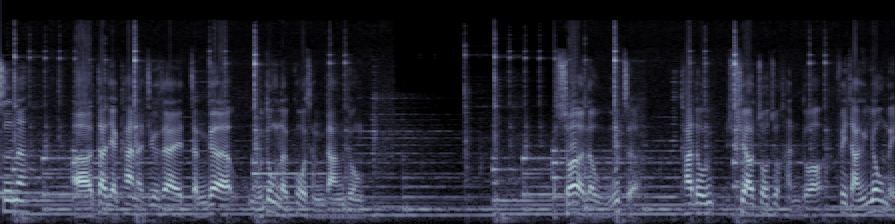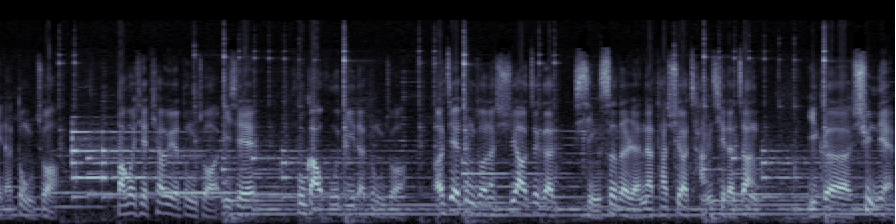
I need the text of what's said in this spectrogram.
醒狮呢，呃，大家看了，就在整个舞动的过程当中，所有的舞者他都需要做出很多非常优美的动作，包括一些跳跃动作、一些忽高忽低的动作。而这些动作呢，需要这个醒狮的人呢，他需要长期的这样一个训练。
